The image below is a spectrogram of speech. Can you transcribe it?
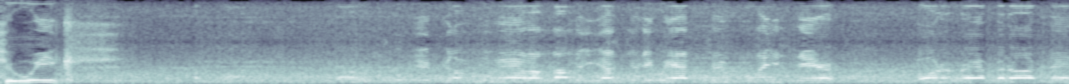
Two weeks. Here comes the man. I love it. Yesterday we had two police here photographing us in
